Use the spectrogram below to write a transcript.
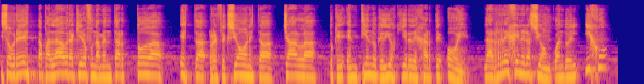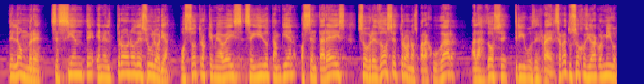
Y sobre esta palabra quiero fundamentar toda esta reflexión, esta charla, lo que entiendo que Dios quiere dejarte hoy. La regeneración, cuando el Hijo del Hombre se siente en el trono de su gloria. Vosotros que me habéis seguido también os sentaréis sobre doce tronos para juzgar a las doce tribus de Israel. Cerra tus ojos y ora conmigo.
